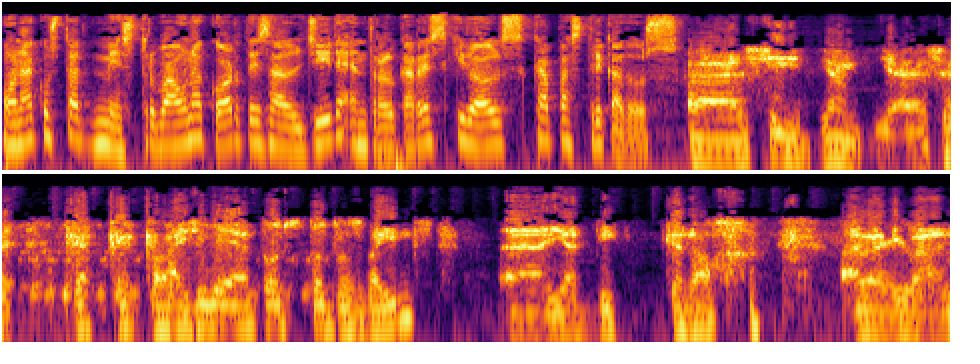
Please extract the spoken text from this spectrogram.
on ha costat més trobar un acord és el gir entre el carrer Esquirols cap a Estricadors. Uh, sí, ja, ja sé, que, que, que vagi bé a tots, tots els veïns, uh, ja et dic que no. A veure, hi van,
